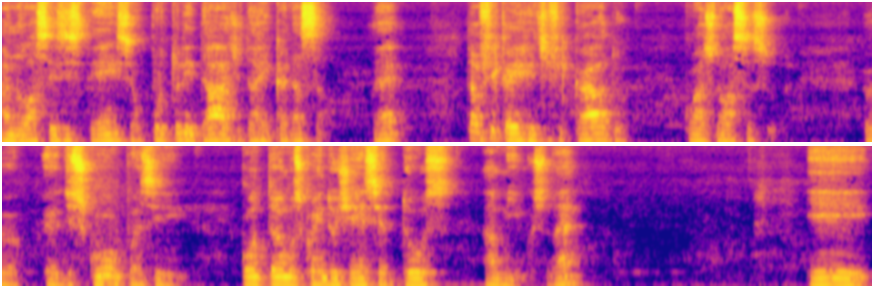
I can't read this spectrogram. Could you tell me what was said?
à nossa existência, à oportunidade da reencarnação, né? Então fica aí retificado com as nossas uh, uh, desculpas e contamos com a indulgência dos amigos, né? E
